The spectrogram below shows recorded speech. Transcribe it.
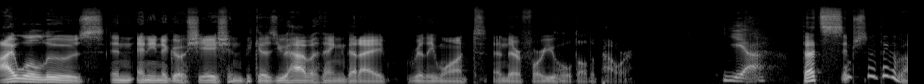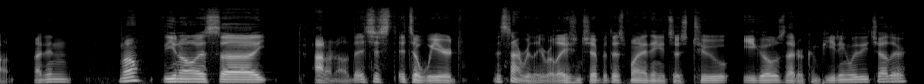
I will lose in any negotiation because you have a thing that I really want and therefore you hold all the power. Yeah. That's interesting to think about. I didn't well, you know, it's uh I don't know. It's just it's a weird it's not really a relationship at this point. I think it's just two egos that are competing with each other.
